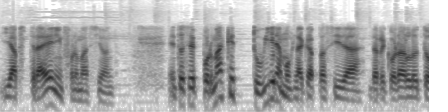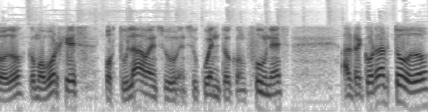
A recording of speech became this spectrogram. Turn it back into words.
y abstraer información. Entonces, por más que tuviéramos la capacidad de recordarlo todo, como Borges postulaba en su, en su cuento con Funes, al recordar todo,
